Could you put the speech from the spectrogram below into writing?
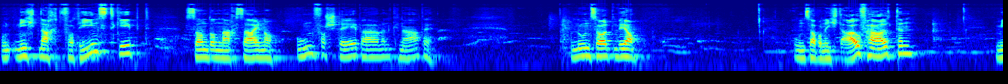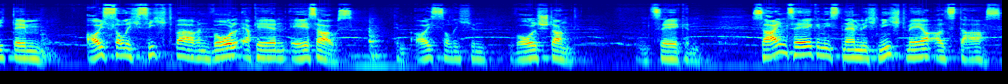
und nicht nach Verdienst gibt, sondern nach seiner unverstehbaren Gnade. Und nun sollten wir uns aber nicht aufhalten mit dem äußerlich sichtbaren Wohlergehen Esaus, dem äußerlichen Wohlstand und Segen. Sein Segen ist nämlich nicht mehr als das,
